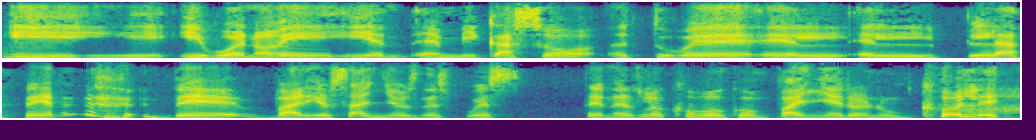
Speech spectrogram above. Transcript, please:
Y, bueno, y, en, mi caso eh, tuve el, placer de varios años después tenerlo como compañero en un cole.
